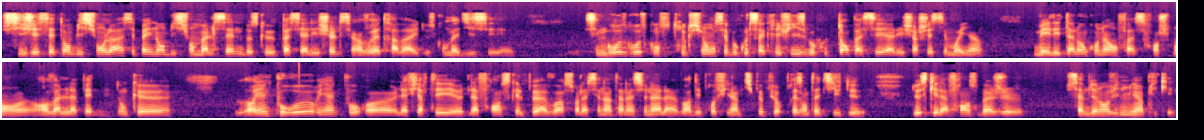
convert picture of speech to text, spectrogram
si j'ai cette ambition-là, c'est pas une ambition malsaine parce que passer à l'échelle, c'est un vrai travail. De ce qu'on m'a dit, c'est c'est une grosse grosse construction, c'est beaucoup de sacrifices, beaucoup de temps passé à aller chercher ces moyens. Mais les talents qu'on a en face, franchement, en valent la peine. Donc rien que pour eux, rien que pour euh, la fierté euh, de la France qu'elle peut avoir sur la scène internationale, à avoir des profils un petit peu plus représentatifs de, de ce qu'est la France, bah je, ça me donne envie de m'y impliquer.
